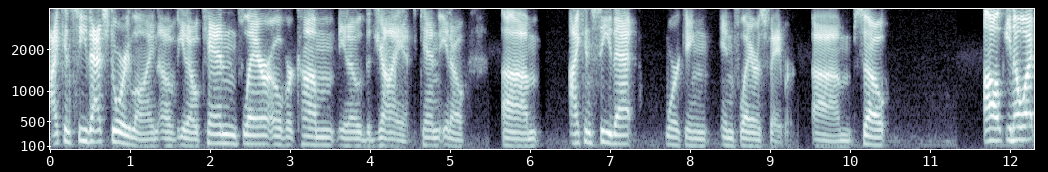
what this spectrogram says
I can see that storyline of you know can Flair overcome you know the giant? Can you know um, I can see that working in Flair's favor. Um, so I'll, you know what?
